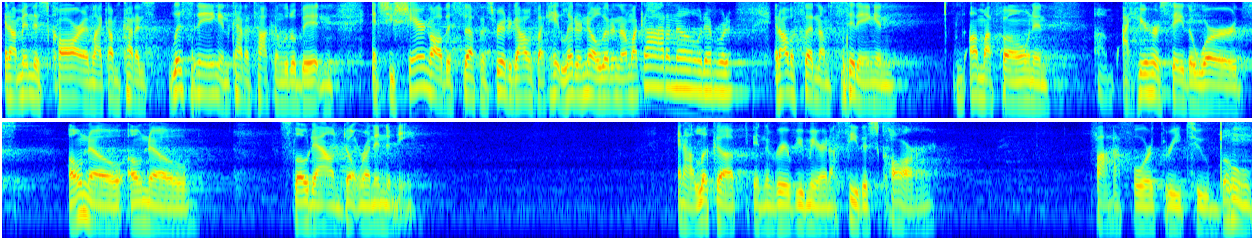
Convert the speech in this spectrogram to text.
And I'm in this car and like I'm kind of just listening and kind of talking a little bit. And, and she's sharing all this stuff. And the Spirit of God was like, hey, let her know, let her know. I'm like, oh, I don't know, whatever, whatever. And all of a sudden I'm sitting and on my phone and um, I hear her say the words, oh no, oh no, slow down, don't run into me. And I look up in the rearview mirror and I see this car, five, four, three, two, boom,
